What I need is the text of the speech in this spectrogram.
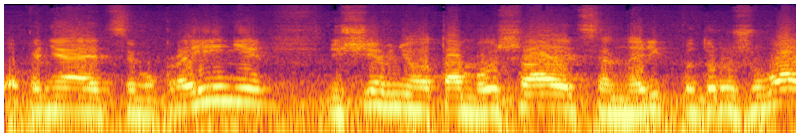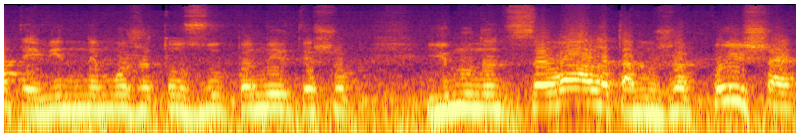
опиняється в Україні і ще в нього там лишається на рік подорожувати, він не може то зупинити, щоб йому надсилали, там вже пише.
